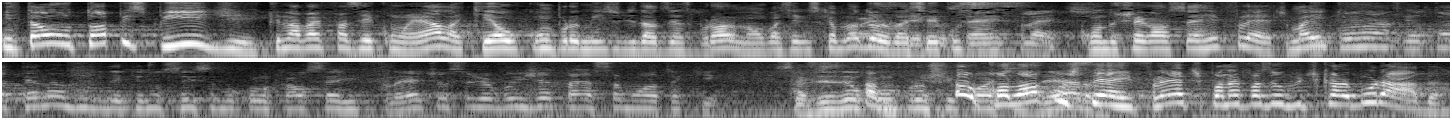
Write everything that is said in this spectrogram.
então o top speed que nós vai fazer com ela, que é o compromisso de dar 200 por hora, não vai ser com esse quebrador, vai, Vai ser, ser com com o CR quando chegar o CR Flat. Mas Eu tô, na- eu tô até na dúvida aqui, não sei se eu vou colocar o CR Flat ou se eu já vou injetar essa moto aqui. Às vezes eu compro um chicote coloca o zero. CR Flat pra nós fazer o vídeo de carburada.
